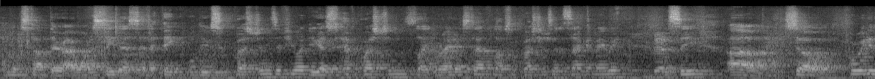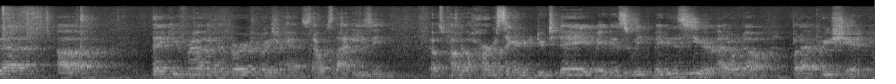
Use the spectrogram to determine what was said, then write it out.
I'm gonna stop there. I want to say this, and I think we'll do some questions if you want. Do you guys have questions, like writing stuff? We'll have some questions in a second, maybe. We'll see. Um, so before we do that, uh, thank you for having the courage to raise your hands. That was not easy. That was probably the hardest thing you're going to do today, maybe this week, maybe this year. I don't know, but I appreciate it.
